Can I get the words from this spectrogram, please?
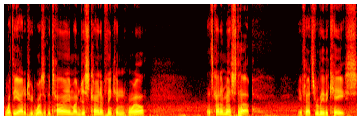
what the attitude was at the time, I'm just kind of thinking, well, that's kind of messed up, if that's really the case.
